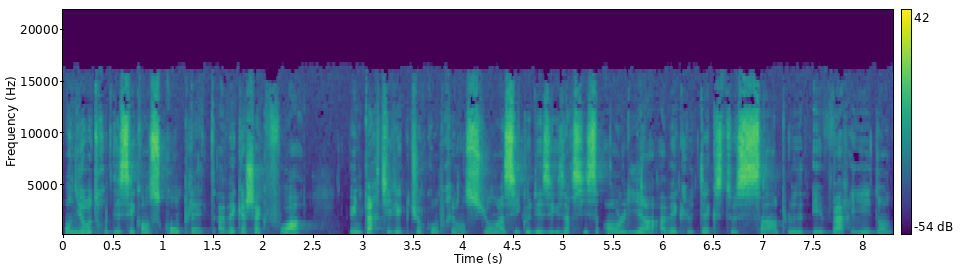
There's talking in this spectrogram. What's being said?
On y retrouve des séquences complètes avec à chaque fois une partie lecture-compréhension ainsi que des exercices en lien avec le texte simple et varié dans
